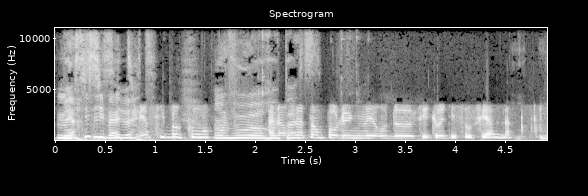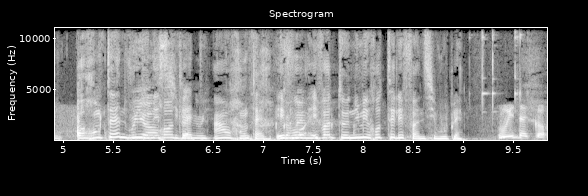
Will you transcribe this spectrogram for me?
Merci, Merci, Sivette. Sivette. Merci beaucoup. On vous Alors, repasse. j'attends pour le numéro de sécurité sociale, là. Hors antenne, vous Oui, donnez hors Sivette. antenne, oui. Hein, hors antenne. Et, votre numéro de téléphone, s'il vous plaît. Oui, d'accord.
